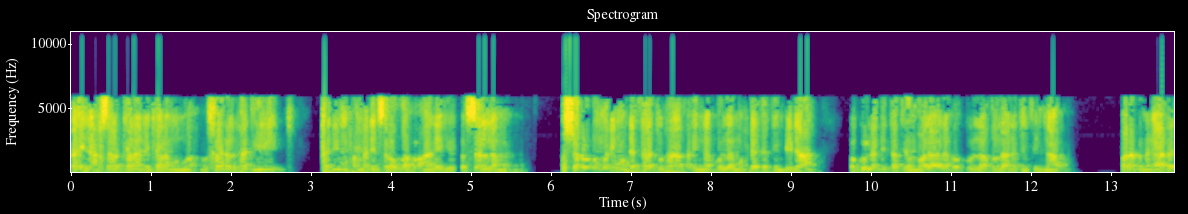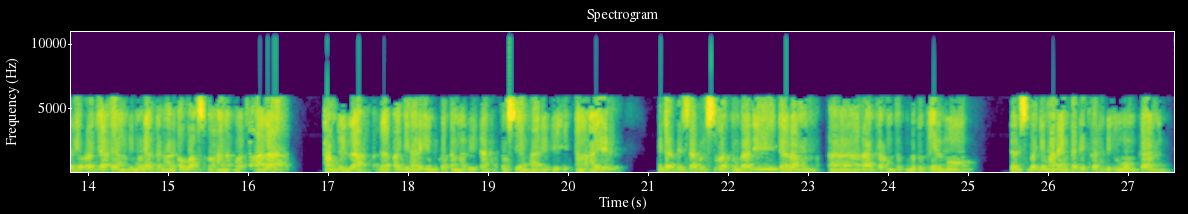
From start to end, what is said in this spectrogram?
فإن أحسن الكلام كلام الله وخير الهدي هدي محمد صلى الله عليه وسلم وشر الأمور محدثاتها فإن كل محدثة بدعة وكل بدعة ضلالة وكل ضلالة في النار Para pendengar dari Raja yang dimuliakan oleh Allah Subhanahu wa taala, alhamdulillah pada pagi hari ini di kota Madinah atau siang hari di tanah air kita bisa bersua kembali dalam uh, rangka untuk menuntut ilmu dan sebagaimana yang tadi telah diumumkan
